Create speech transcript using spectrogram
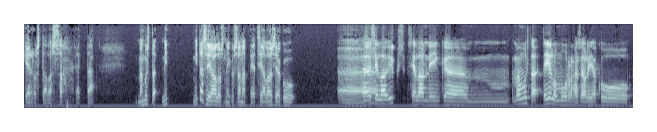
kerrostalossa, että mä muista, mit, mitä siellä alussa niin sanottiin, että siellä olisi joku... Öö... Siellä on yksi, siellä on niinkö, mä muista, ei ollut murha, se oli joku...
